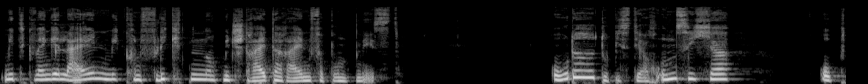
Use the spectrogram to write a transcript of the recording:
mit Quengeleien, mit Konflikten und mit Streitereien verbunden ist. Oder du bist dir auch unsicher, ob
